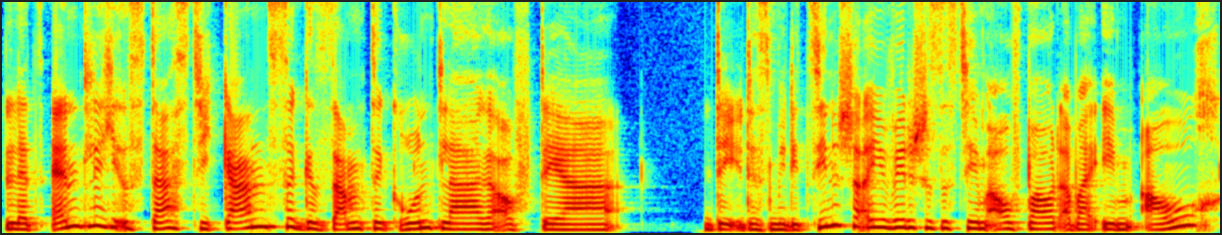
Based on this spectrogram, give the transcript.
letztendlich ist das die ganze gesamte Grundlage, auf der das medizinische ayurvedische System aufbaut, aber eben auch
